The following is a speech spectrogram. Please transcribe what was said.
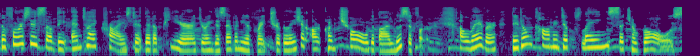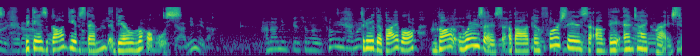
the forces of the Antichrist that appear during the seven year Great Tribulation are controlled by Lucifer. However, they don't come into playing such roles because God gives them their roles. Through the Bible, God warns us about the forces of the Antichrist.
